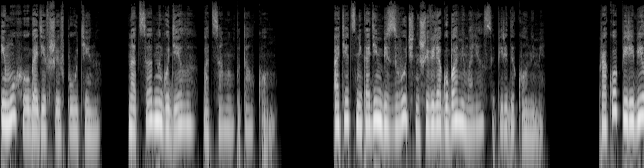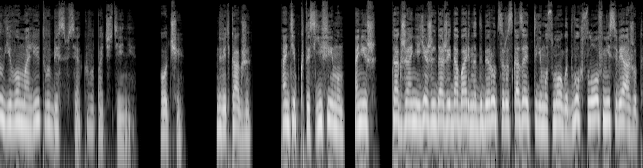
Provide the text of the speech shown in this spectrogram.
и муха, угодившая в паутину, надсадно гудела под самым потолком. Отец Никодим беззвучно, шевеля губами, молился перед иконами. Прокоп перебил его молитву без всякого почтения. «Отчи, да ведь как же? Антипка-то с Ефимом, они ж... Как же они, ежели даже и до барина доберутся, рассказать-то ему смогут, двух слов не свяжут.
